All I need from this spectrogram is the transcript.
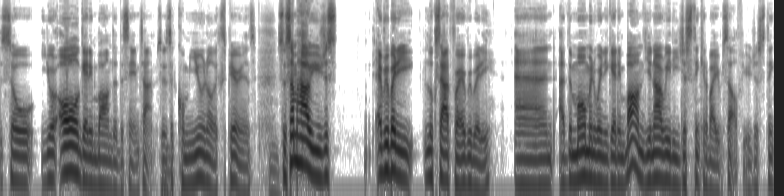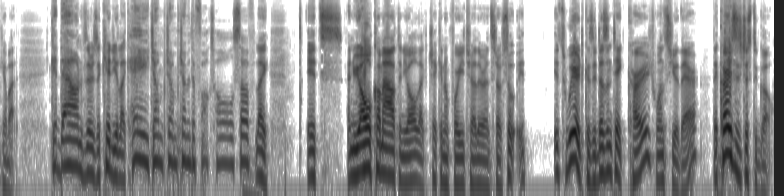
So you're all getting bombed at the same time. So it's a mm. communal experience. Mm. So somehow you just everybody looks out for everybody. And at the moment when you're getting bombed, you're not really just thinking about yourself. You're just thinking about get down. If there's a kid, you're like, hey, jump, jump, jump in the foxhole stuff. Like it's and you all come out and you all like checking up for each other and stuff. So it it's weird because it doesn't take courage once you're there. The courage is just to go,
